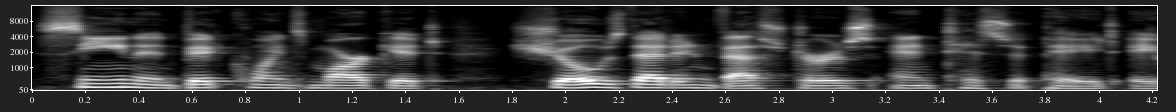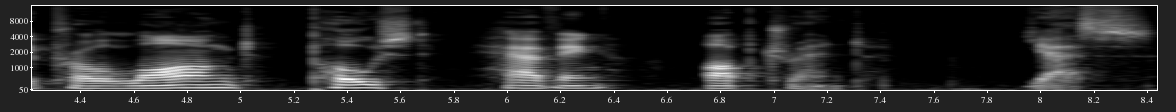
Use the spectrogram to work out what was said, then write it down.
seen in Bitcoin's market shows that investors anticipate a prolonged post halving uptrend. Yes.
